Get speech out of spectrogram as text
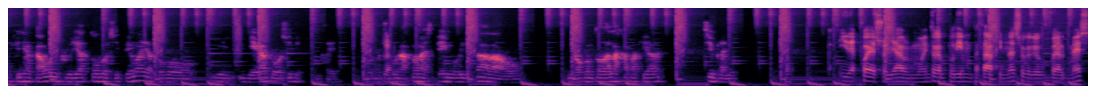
al fin y al cabo influye a todo el sistema y a todo y, llega a todo sitio. Entonces, una zona esté inmovilizada o no con todas las capacidades, siempre hay. Y después eso, ya, el momento que pudimos empezar el gimnasio, que fue al mes,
